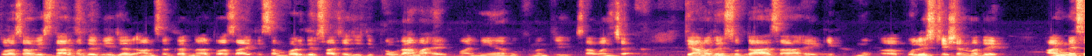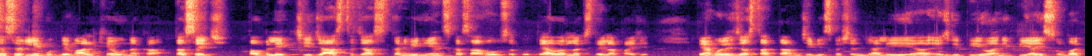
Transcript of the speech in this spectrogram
थोडासा विस्तारमध्ये मी जर आन्सर करणार तो असा आहे की शंभर दिवसाचा जे जे प्रोग्राम आहे माननीय मुख्यमंत्री सावंतचा त्यामध्ये सुद्धा असा आहे की पोलीस स्टेशनमध्ये अननेसेसरली मुद्देमाल ठेवू नका. तसेच पब्लिकची जास्त जास्त कन्व्हिनियन्स कसा होऊ शकतो त्यावर लक्ष द्यायला पाहिजे. त्यामुळे जस्ट आत्ता आमची डिस्कशन झाली एच डी पी ओ आणि पी आय सोबत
